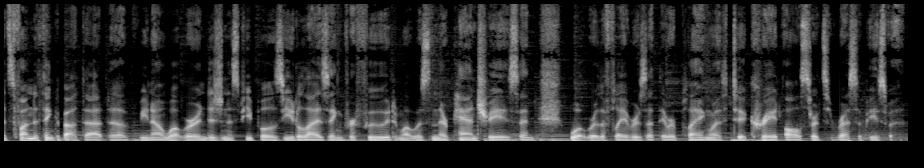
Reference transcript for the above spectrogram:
It's fun to think about that of, you know, what were indigenous peoples utilizing for food and what was in their pantries and what were the flavors that they were playing with to create all sorts of recipes with.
